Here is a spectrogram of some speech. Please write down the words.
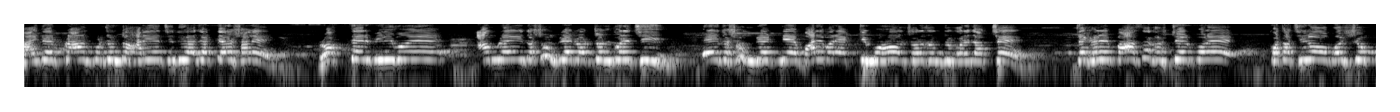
ভাইদের প্রাণ পর্যন্ত হারিয়েছি দু হাজার তেরো সালে। রক্তের বিনিময়ে আমরা এই দশম গ্রেড অর্জন করেছি। এই দশম গ্রেড নিয়ে বারে বারে একটি মহল ষড়যন্ত্র করে যাচ্ছে। যেখানে পাঁচ আগস্টের পরে কথা ছিল বৈষম্য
